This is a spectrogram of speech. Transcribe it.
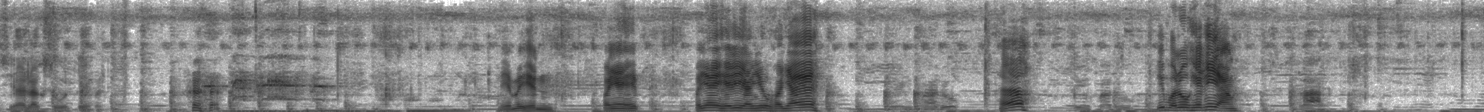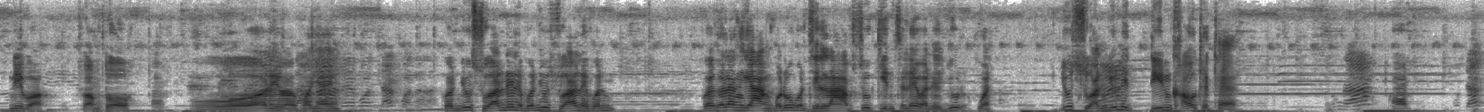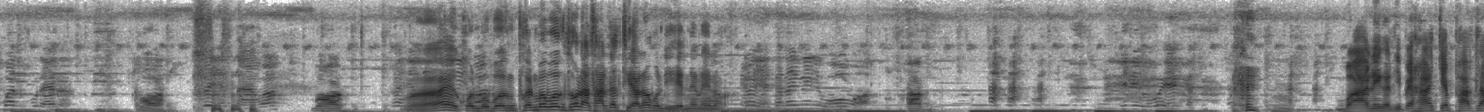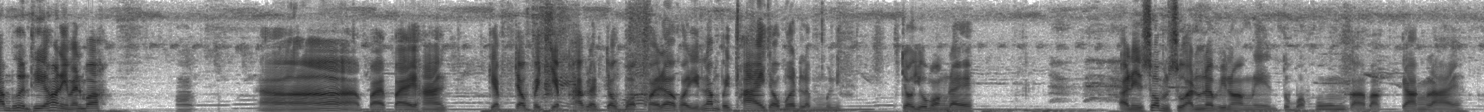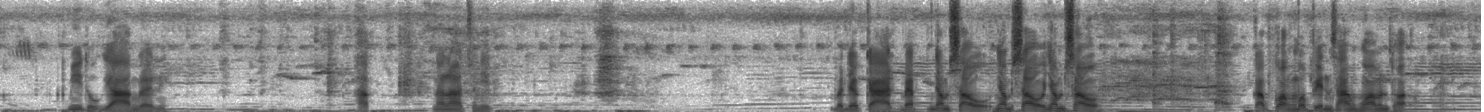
เสียหลักสูตรเลยบัดนี้ นี่ไม่เห็นพ่อใหญ่พ่อใหญ่เห็นอหย่างอยู่พ่อใหญ่ปลาดุกฮะปิ้งปลาดุกที่บ่รู้เห็นอหย่างลาด นี่บ่สองตัวครับ โอ้นี่ว่าพ่อใหญ่เพิ่นอยู่สวนเด้เนี่ยเพิ่นอยู่สวนเนี่ยเพิ่นเพิ่นกำลังย่างบ่รู้เพิ่นสิลาบสู้กินซะเลยว่าเดี๋ยวอยู่ห้วย อยู่สวนอยู่ในตีนเขาแท้ลุงนะครับกูจักบ้านผู้ใดน่ะบ่อเคยเห็นหน้าวะบ่อๆเอ้ยคนบ่เบิ่งเพิ่นบ่เบิ่งโทรทัศน์จักเที่ยเนาะเพิ่นสิเห็นจังไดเนาะเคยเห็นกันในวิดีโอบ่ครับวิดีโอเองกันบ้านนี่ก็สิไปหาเก็บผักตามพื้นที่เฮานี่แม่นบ่ครับอ่าไปไปหาเก็บเจ้าไปเก็บผักแล้วเจ้าบอกข่อยแล้วข่อยสินำไปทายเจ้าเมิดละมื้อนี้เจ้าอยู่หม่องใด อันนี้ส้มสวนแล้วพี่น้องนี่ตัวบักฮุ้งกับบักจางหลาย มีทุกยางเลยนี่ผักนานาชนิด บรรยากาศแบบย่ำเศร้าย่ำเศร้าย่ำเศร้ากับกล้องบ่เป็นสร้างหัวมันเถอะ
